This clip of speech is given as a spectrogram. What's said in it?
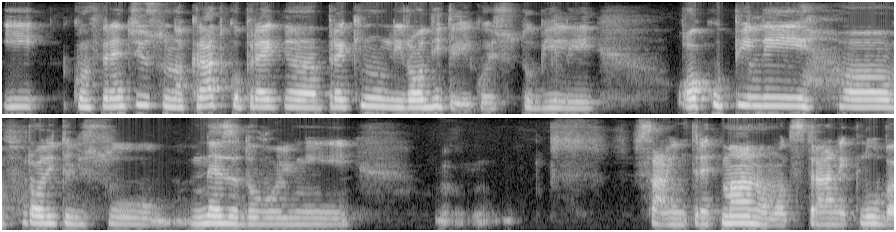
i konferenciju su na kratko pre, prekinuli roditelji koji su tu bili okupili, roditelji su nezadovoljni samim tretmanom od strane kluba,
